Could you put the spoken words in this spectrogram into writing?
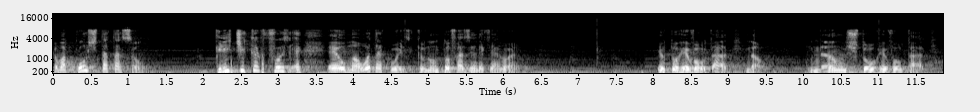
É uma constatação. Crítica foi, é, é uma outra coisa que eu não estou fazendo aqui agora. Eu estou revoltado? Não, não estou revoltado.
